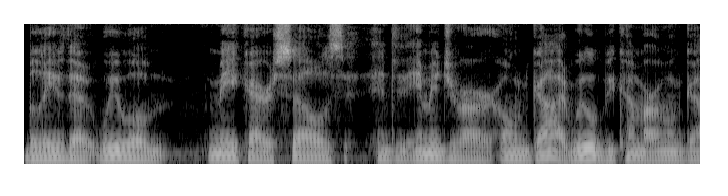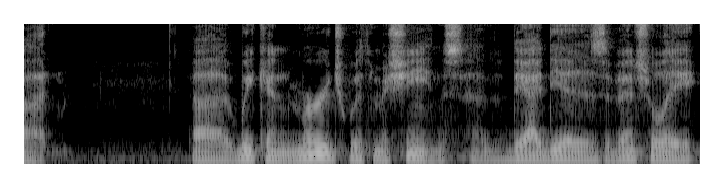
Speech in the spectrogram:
believe that we will make ourselves into the image of our own God. We will become our own God. Uh, we can merge with machines. Uh, the idea is eventually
